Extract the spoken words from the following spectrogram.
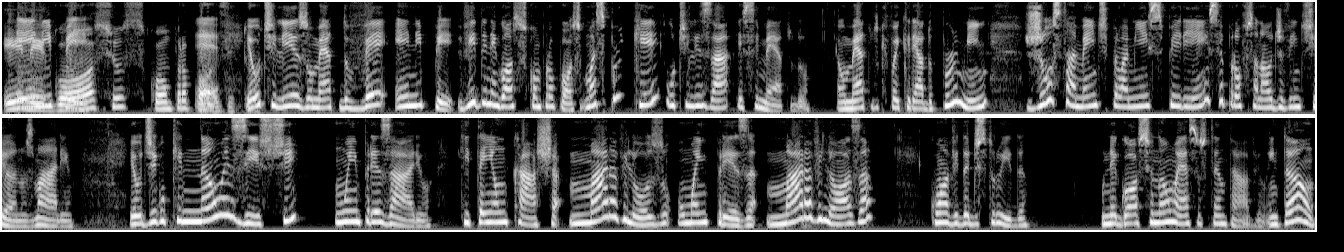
e VNP. negócios com É, propósito. eu utilizo o método VNP, Vida e Negócios com Propósito. Mas por que utilizar esse método? É um método que foi criado por mim, justamente pela minha experiência profissional de 20 anos, Mari. Eu digo que não existe um empresário que tenha um caixa maravilhoso, uma empresa maravilhosa, com a vida destruída. O negócio não é sustentável. Então,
